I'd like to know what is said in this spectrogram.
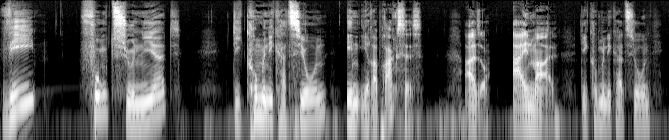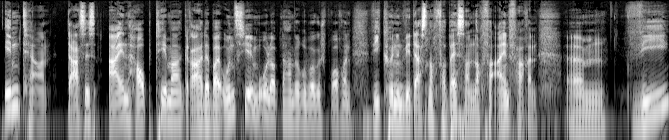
wie funktioniert die Kommunikation in Ihrer Praxis? Also, einmal die Kommunikation intern. Das ist ein Hauptthema gerade bei uns hier im Urlaub. Da haben wir darüber gesprochen. Wie können wir das noch verbessern, noch vereinfachen? Ähm, wie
